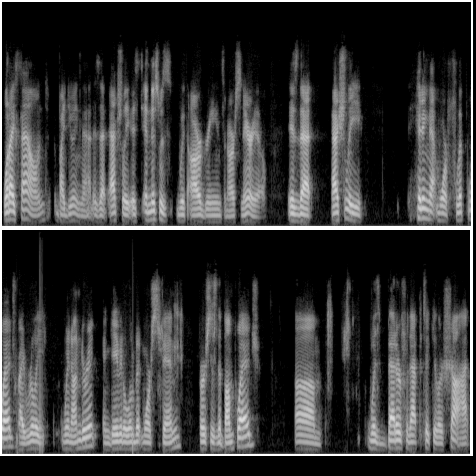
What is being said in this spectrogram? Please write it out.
What I found by doing that is that actually, is, and this was with our greens and our scenario, is that actually hitting that more flip wedge where I really went under it and gave it a little bit more spin versus the bump wedge um, was better for that particular shot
